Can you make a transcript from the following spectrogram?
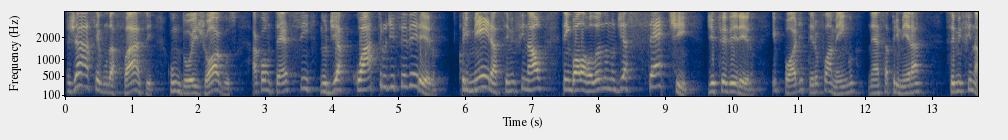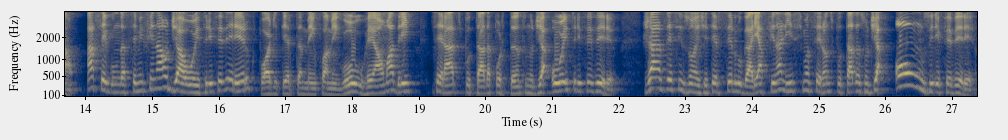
Já a segunda fase, com dois jogos, acontece no dia 4 de fevereiro. Primeira semifinal tem bola rolando no dia 7 de fevereiro e pode ter o Flamengo nessa primeira semifinal. A segunda semifinal, dia 8 de fevereiro, que pode ter também o Flamengo ou o Real Madrid, será disputada, portanto, no dia 8 de fevereiro. Já as decisões de terceiro lugar e a finalíssima serão disputadas no dia 11 de fevereiro.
